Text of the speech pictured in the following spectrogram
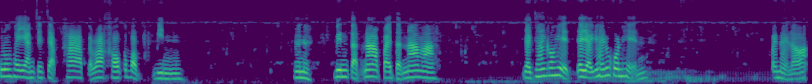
คุณลุงพยายามจะจับภาพ แต่ว่าเขาก็แบบบินนั่นะบินตัดหน้าไปตัดหน้ามา อยากจะให้เขาเห็นอยากจะให้ทุกคนเห็น ไปไหนแล้วอะ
